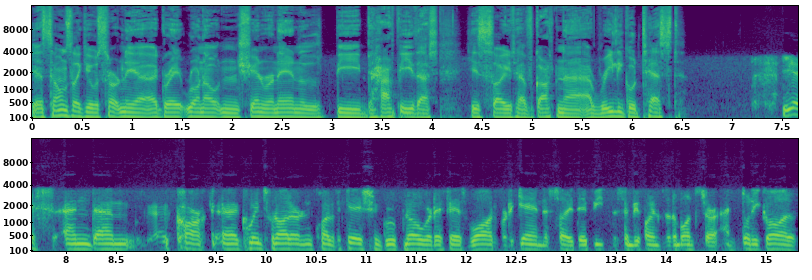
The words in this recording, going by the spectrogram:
Yeah, it sounds like it was certainly a great run out, and Shane Ronayne will be happy that his side have gotten a, a really good test. Yes, and um, Cork uh, go into an All Ireland qualification group now where they face Waterford again. The side they beat the semi finals of the Munster, and Donegal,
